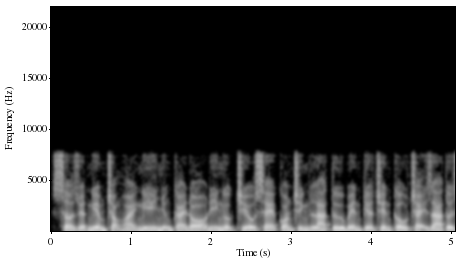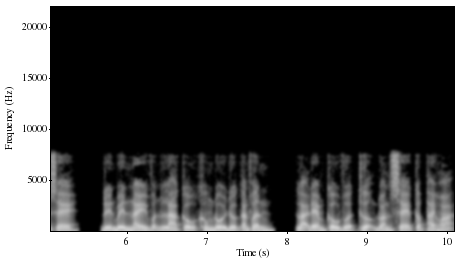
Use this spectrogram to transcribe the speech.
Sở duyệt nghiêm trọng hoài nghi những cái đó đi ngược chiều xe con chính là từ bên kia trên cầu chạy ra tới xe, đến bên này vẫn là cầu không đổi được căn phân, lại đem cầu vượt thượng đoàn xe cấp thai họa.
